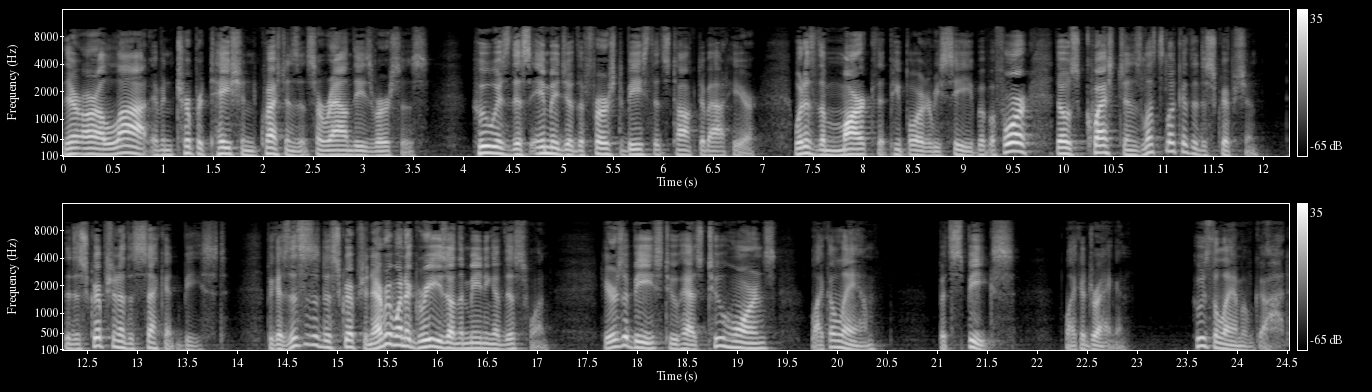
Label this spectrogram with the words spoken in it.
There are a lot of interpretation questions that surround these verses. Who is this image of the first beast that's talked about here? What is the mark that people are to receive? But before those questions, let's look at the description the description of the second beast. Because this is a description. Everyone agrees on the meaning of this one. Here's a beast who has two horns like a lamb, but speaks like a dragon. Who's the Lamb of God?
